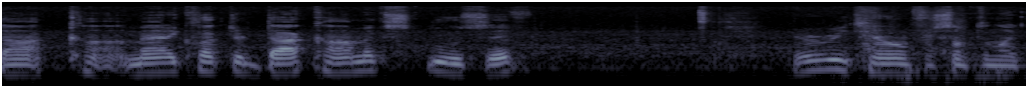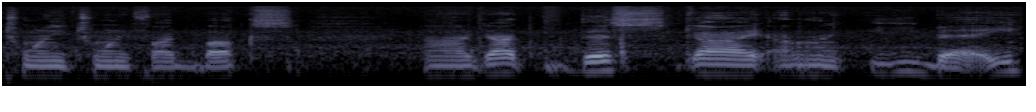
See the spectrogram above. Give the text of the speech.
MattyCollector.com exclusive. They're retailing for something like 20, 25 bucks. Uh, I got this guy on eBay.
